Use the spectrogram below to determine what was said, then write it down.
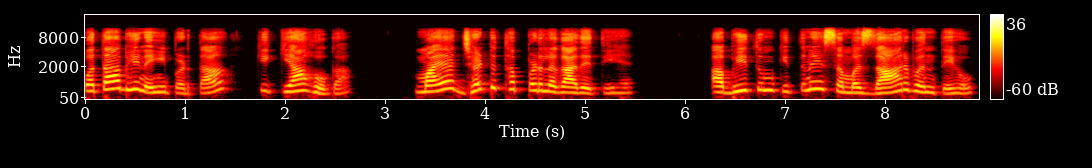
पता भी नहीं पड़ता कि क्या होगा। माया झट थप्पड़ लगा देती है। अभी तुम कितने समझदार बनते हो।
